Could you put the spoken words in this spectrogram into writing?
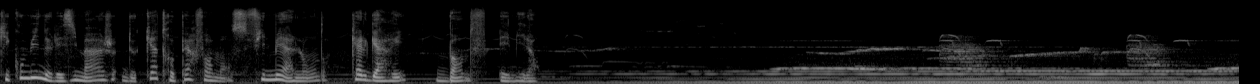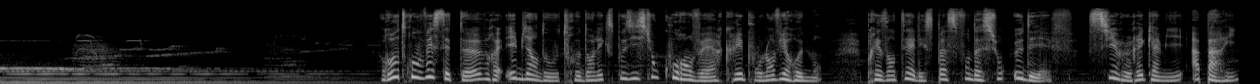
qui combine les images de quatre performances filmées à Londres, Calgary, Banff et Milan. Retrouvez cette œuvre et bien d'autres dans l'exposition Courant vert créée pour l'environnement, présentée à l'espace Fondation EDF, 6 rue Récamier à Paris,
